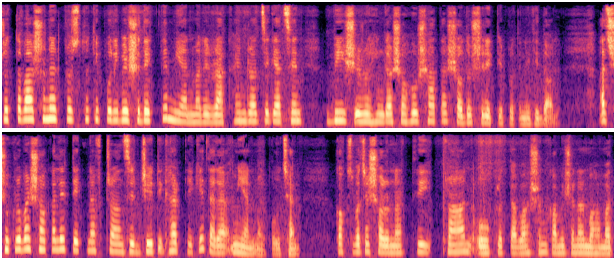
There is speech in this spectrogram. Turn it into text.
প্রত্যাবাসনের প্রস্তুতি পরিবেশ দেখতে মিয়ানমারের রাখাইন রাজ্যে গেছেন বিশ রোহিঙ্গা সহ সাতাশ সদস্যের একটি প্রতিনিধি দল। আজ শুক্রবার সকালে টেকনাফ ট্রানজিট জেটিঘাট থেকে তারা মিয়ানমার পৌঁছান। কক্সবাজার শরণার্থী ত্রাণ ও প্রত্যাবাসন কমিশনার মোহাম্মদ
